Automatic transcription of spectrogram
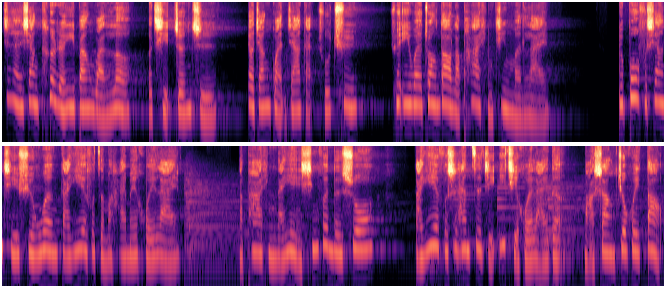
竟然像客人一般玩乐而起争执，要将管家赶出去，却意外撞到了帕廷进门来。刘伯父向其询问嘎耶夫怎么还没回来，那帕廷难掩兴奋地说：“嘎耶夫是和自己一起回来的。”马上就会到。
